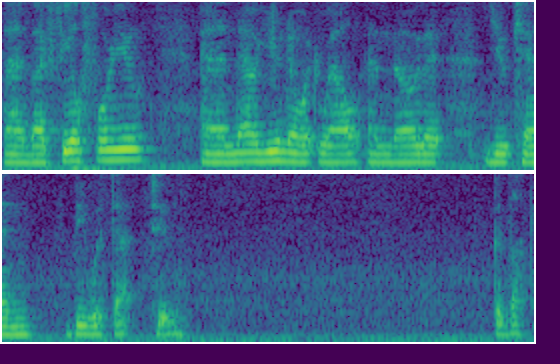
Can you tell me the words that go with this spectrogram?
and I feel for you, and now you know it well and know that you can be with that too. Good luck.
